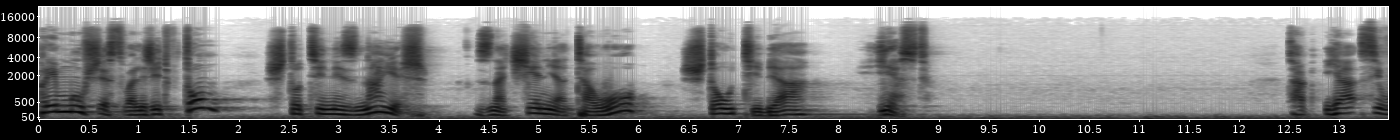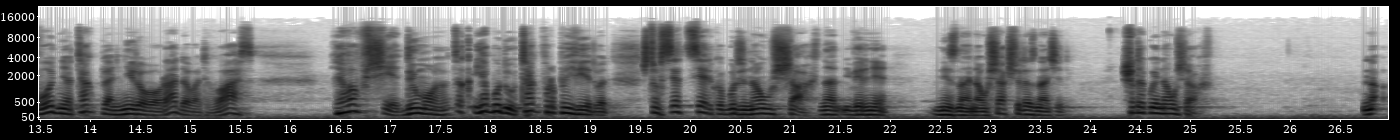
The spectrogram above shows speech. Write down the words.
преимущество лежит в том, что ты не знаешь, значение того, что у тебя есть. Так, я сегодня так планировал радовать вас. Я вообще думал, так, я буду так проповедовать, что вся церковь будет на ушах, на, вернее, не знаю, на ушах что это значит. Что такое на ушах? На,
